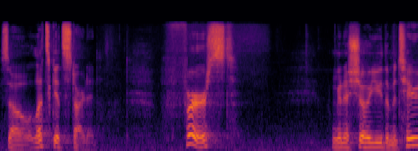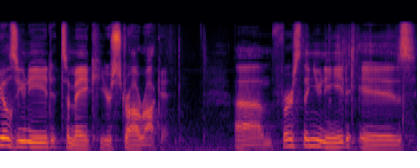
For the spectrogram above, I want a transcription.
So let's get started. First, I'm going to show you the materials you need to make your straw rocket. Um, first thing you need is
